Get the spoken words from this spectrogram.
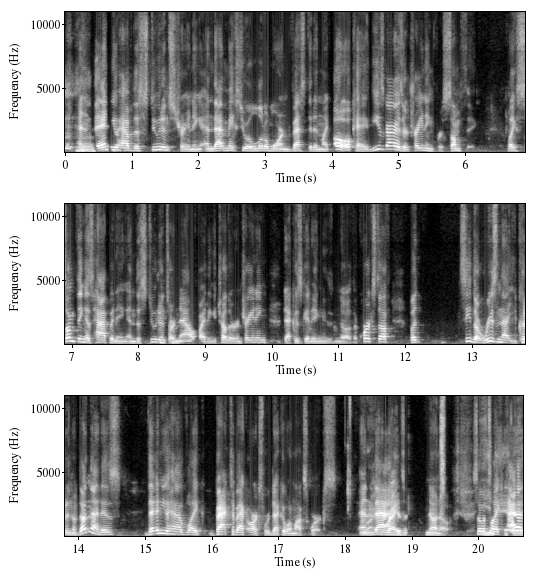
Mhm. and then you have the students training and that makes you a little more invested in like oh okay these guys are training for something like something is happening and the students are now fighting each other and training deku's getting you know, the quirk stuff but see the reason that you couldn't have done that is then you have like back-to-back arcs where deku unlocks quirks and Right. that Right. is no no so it's like as,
